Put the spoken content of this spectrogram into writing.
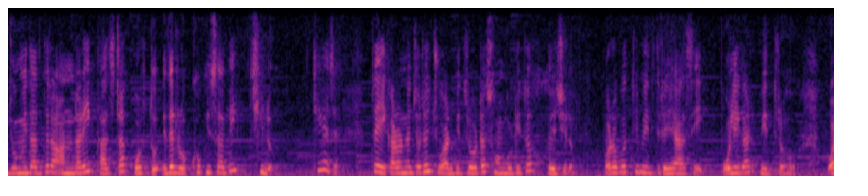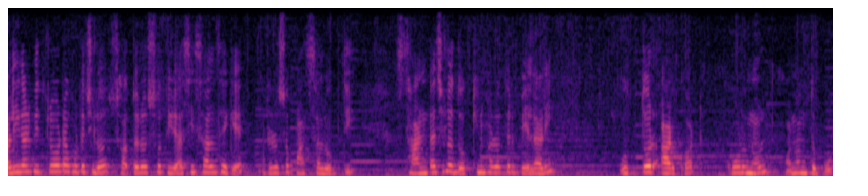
জমিদারদের আন্ডারেই কাজটা করতো, এদের রক্ষক হিসাবেই ছিল। ঠিক আছে? তো এই কারণের জন্য চুয়ার বিদ্রোহটা সংগঠিত হয়েছিল। পরবর্তী বিদ্রোহে আসি পলিগার বিদ্রোহ। পলিগার বিদ্রোহটা ঘটেছিল সতেরোশো তিরাশি সাল থেকে আঠারোশো পাঁচ সাল অবধি। স্থানটা ছিল দক্ষিণ ভারতের বেলারি, উত্তর আরকট, কুর্নুল, অনন্তপুর।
